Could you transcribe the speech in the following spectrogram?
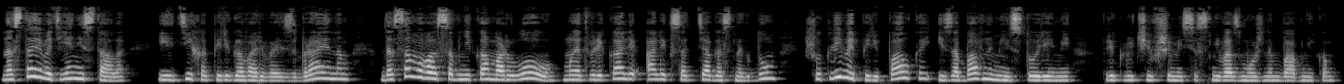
Настаивать я не стала, и, тихо переговариваясь с Брайаном, до самого особняка Марлоу мы отвлекали Алекс от тягостных дум шутливой перепалкой и забавными историями, приключившимися с невозможным бабником.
